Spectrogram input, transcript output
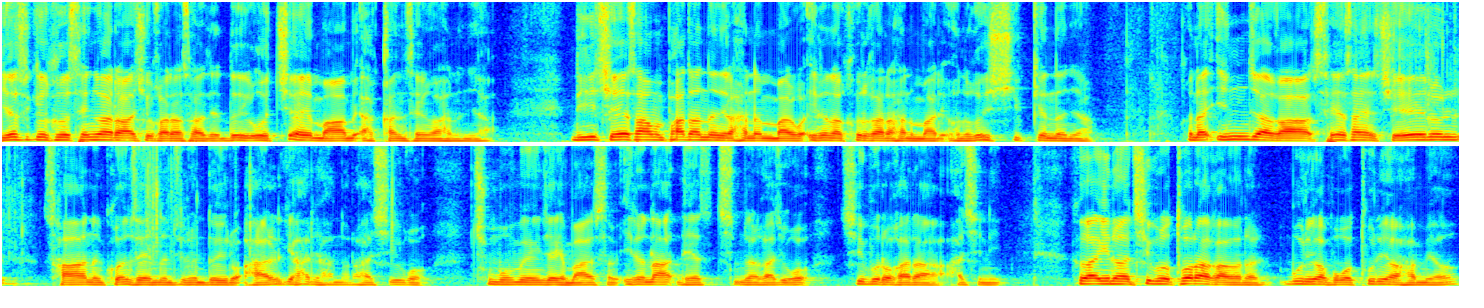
예수께 그 생각을 하시고 가라사대 너희 어찌하여 마음이 악한 생각하느냐 네죄 사함을 받았느니라 하는 말과 일어나 걸어가라 하는 말이 어느 것이 쉽겠느냐 그러나 인자가 세상에 죄를 사하는 권세 있는 줄은 너희로 알게 하려 하노라 하시고 주무명자의 말씀 일어나 내 침을 가지고 집으로 가라 하시니 그가 일어나 집으로 돌아가거늘 무리가 보고 두려워하며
